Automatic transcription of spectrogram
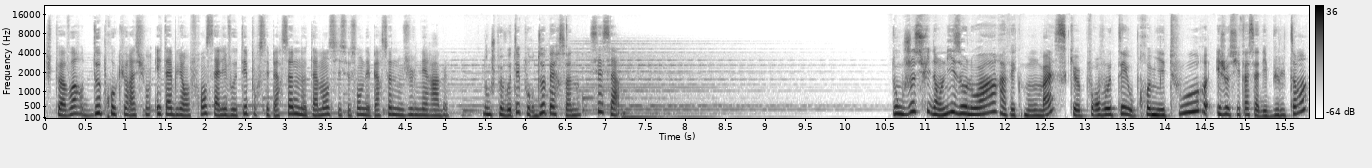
Je peux avoir deux procurations établies en France et aller voter pour ces personnes, notamment si ce sont des personnes vulnérables. Donc je peux voter pour deux personnes. C'est ça. Donc je suis dans l'isoloir avec mon masque pour voter au premier tour et je suis face à des bulletins.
